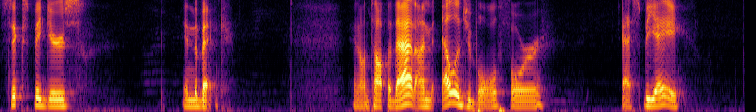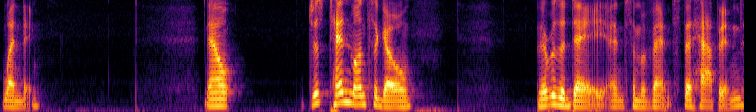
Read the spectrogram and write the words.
six figures in the bank. And on top of that, I'm eligible for SBA lending. Now, just 10 months ago, there was a day and some events that happened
